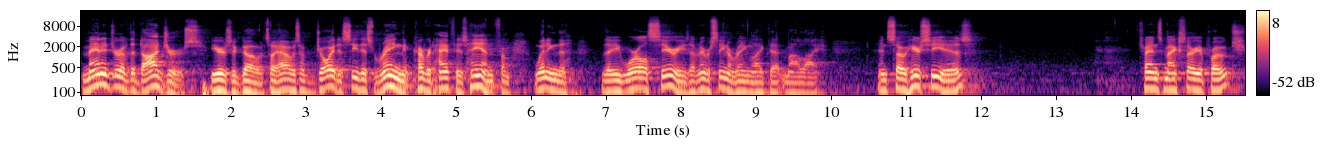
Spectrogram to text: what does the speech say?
manager of the Dodgers years ago. And so I was a joy to see this ring that covered half his hand from winning the, the World Series. I've never seen a ring like that in my life. And so here she is, transmaxillary approach.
